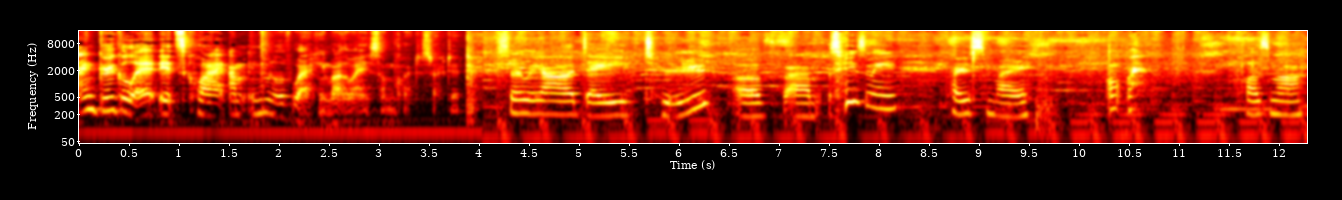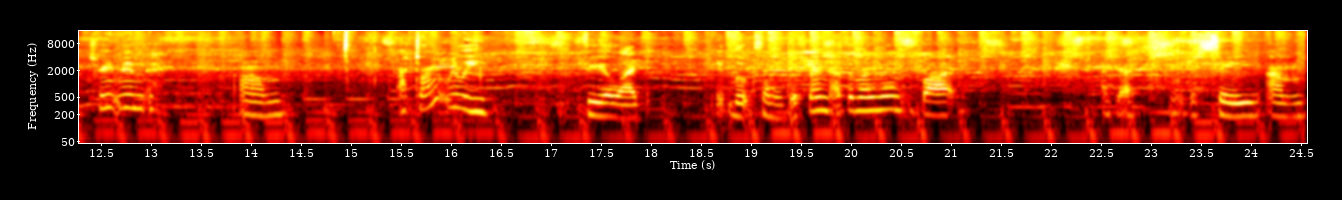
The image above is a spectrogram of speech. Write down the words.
and Google it. It's quite, I'm in the middle of working by the way, so I'm quite distracted. So we are day two of, um, excuse me, post my oh, plasma treatment. Um, I don't really feel like it looks any different at the moment, but I guess we'll just see. Um,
